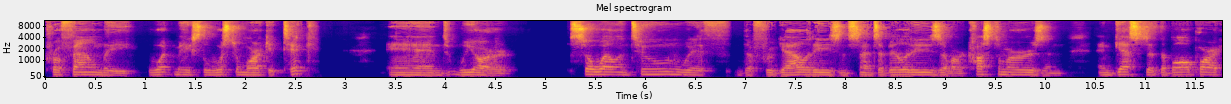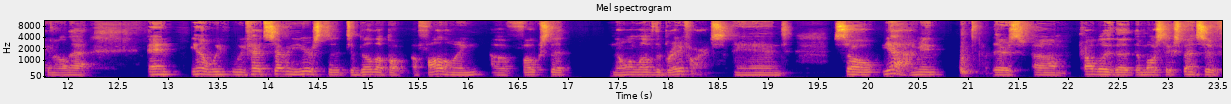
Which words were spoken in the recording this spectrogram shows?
profoundly what makes the Worcester market tick and we are so well in tune with the frugalities and sensibilities of our customers and, and guests at the ballpark and all that. And, you know, we've, we've had seven years to, to build up a, a following of folks that know and love the Bravehearts. And so, yeah, I mean, there's um, probably the, the most expensive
